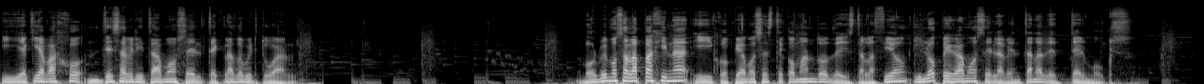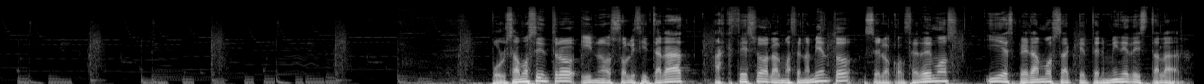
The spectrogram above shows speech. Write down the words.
y aquí abajo deshabilitamos el teclado virtual. Volvemos a la página y copiamos este comando de instalación y lo pegamos en la ventana de Termux. Pulsamos intro y nos solicitará acceso al almacenamiento, se lo concedemos y esperamos a que termine de instalar.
